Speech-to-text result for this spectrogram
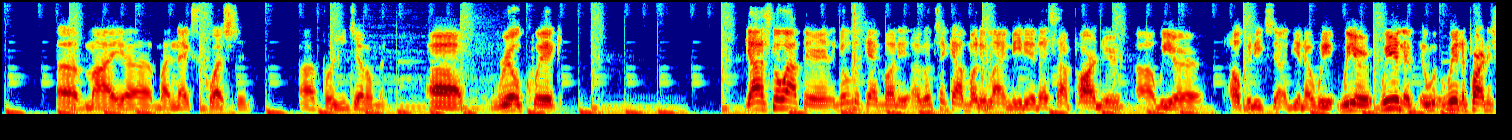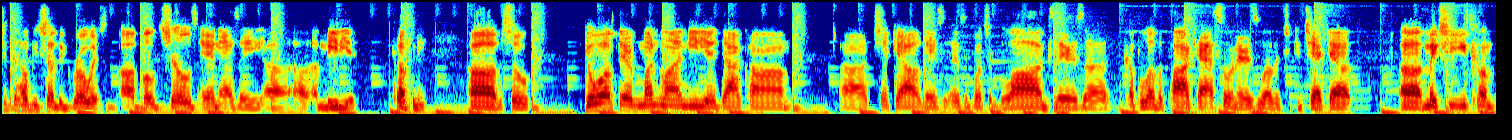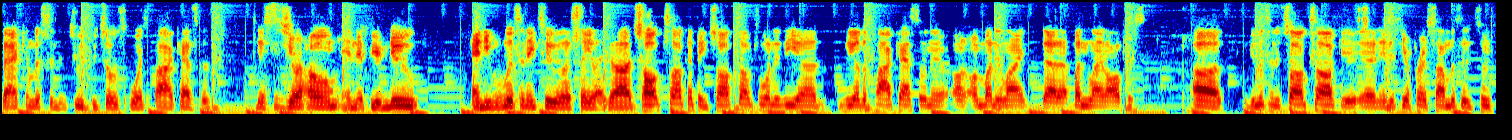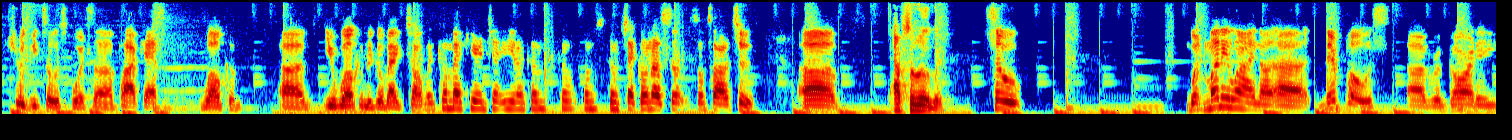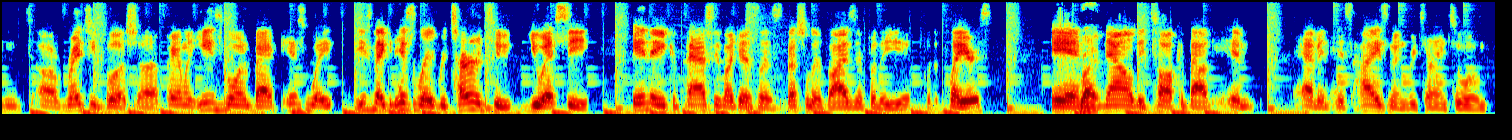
of my uh, my next question uh, for you gentlemen. Uh, real quick, guys, go out there and go look at money. Uh, go check out Moneyline Media. That's our partner. Uh, we are helping each other. You know, we we are we're in the we're in a partnership to help each other grow as uh, both shows and as a uh, a media company. Um, so go up there, moneylinemedia.com. Uh, check out. There's there's a bunch of blogs. There's a couple other podcasts on there as well that you can check out. Uh, make sure you come back and listen to Truth Be Told Sports Podcast because this is your home. And if you're new and you're listening to, let's say, like uh, Chalk Talk, I think Chalk Talk's one of the uh, the other podcasts on there on, on Moneyline that uh, Moneyline Office. Uh, if you listen to Chalk Talk and, and it's your first time listening to Truth Be Told Sports uh, Podcast, welcome. Uh, you're welcome to go back to Chalk, but come back here and check. You know, come come come, come check on us sometime too. Uh, Absolutely. so with Moneyline, uh, uh, their post uh, regarding uh, Reggie Bush, uh, apparently he's going back his way. He's making his way return to USC in a capacity like as a special advisor for the for the players. And Right. now they talk about him having his Heisman return to him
